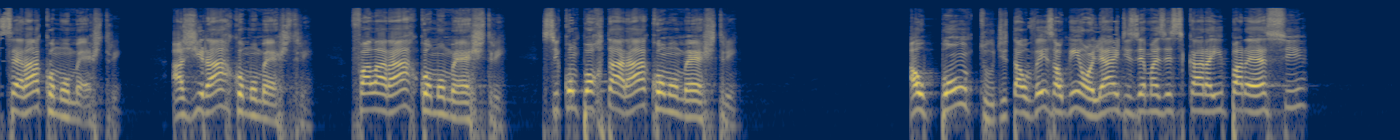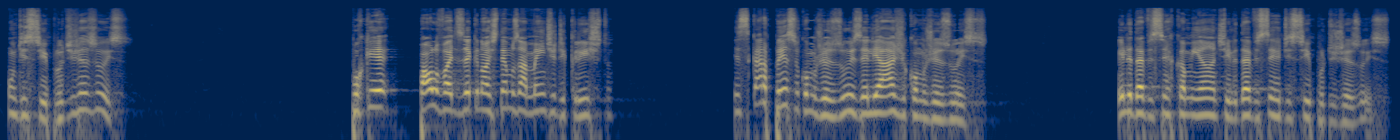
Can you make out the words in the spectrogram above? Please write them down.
Será como o mestre. Agirá como o mestre. Falará como o mestre. Se comportará como o mestre. Ao ponto de talvez alguém olhar e dizer: Mas esse cara aí parece um discípulo de Jesus. Porque Paulo vai dizer que nós temos a mente de Cristo. Esse cara pensa como Jesus, ele age como Jesus. Ele deve ser caminhante, ele deve ser discípulo de Jesus.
